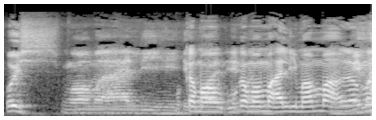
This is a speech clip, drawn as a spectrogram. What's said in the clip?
Uish, Muhammad Ali. Bukan Muhammad, bukan Muhammad Ali Mamak ke apa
